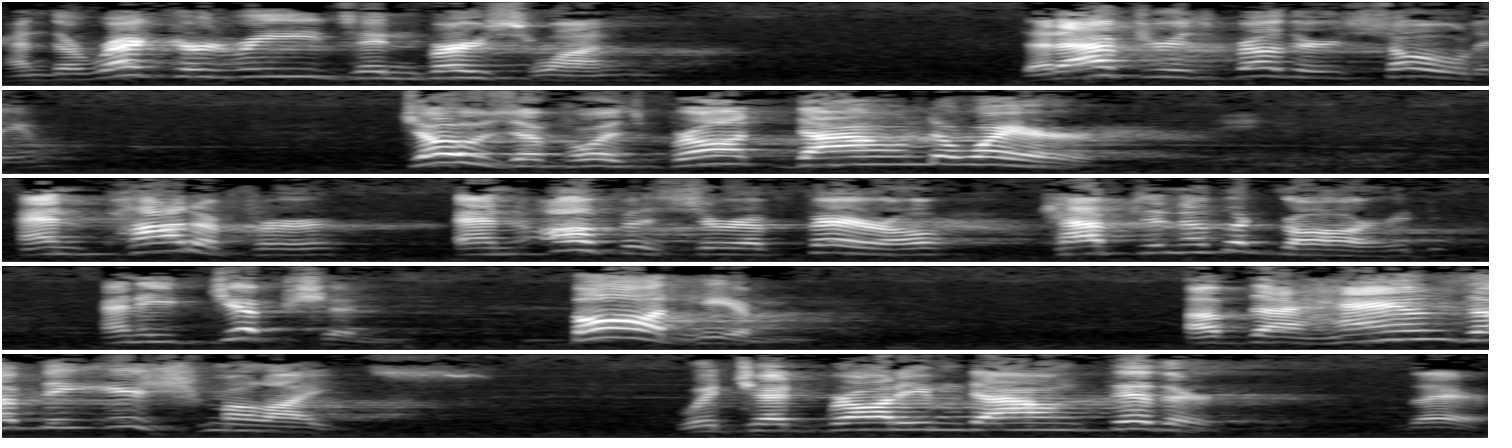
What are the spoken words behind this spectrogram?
And the record reads in verse 1 that after his brothers sold him, Joseph was brought down to where? And Potiphar, an officer of Pharaoh, captain of the guard, an Egyptian, bought him of the hands of the Ishmaelites, which had brought him down thither, there.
